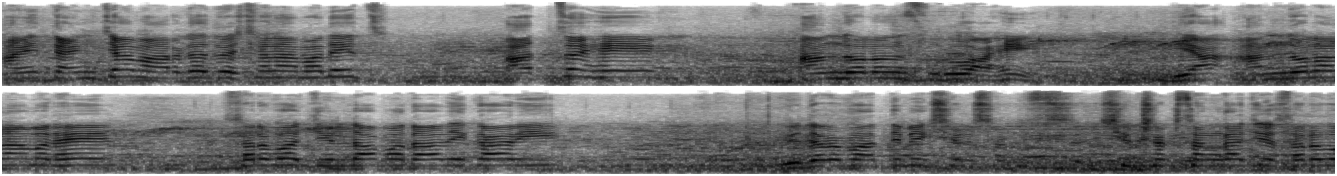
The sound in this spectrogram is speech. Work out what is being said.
आणि त्यांच्या मार्गदर्शनामध्येच आजचं हे आंदोलन सुरू आहे. या आंदोलनामध्ये सर्व जिल्हा पदाधिकारी विदर्भ माध्यमिक शिक्षक शिक्षक संघाचे सर्व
